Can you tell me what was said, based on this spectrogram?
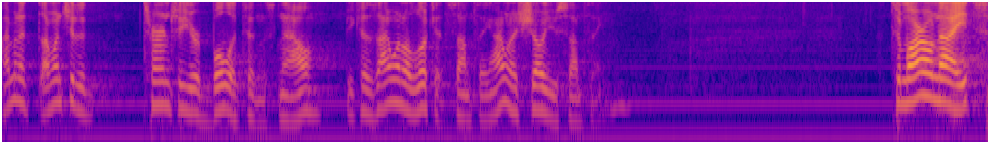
I'm gonna, I want you to turn to your bulletins now because I want to look at something. I want to show you something. Tomorrow night,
